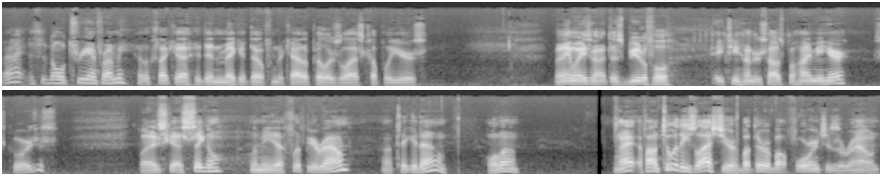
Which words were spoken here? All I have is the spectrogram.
All right, this is an old tree in front of me. It looks like uh, it didn't make it though from the caterpillars the last couple of years. But anyways, I'm at this beautiful 1800s house behind me here. It's gorgeous. But I just got a signal. Let me uh, flip you around. I'll take it down. Hold on. All right, I found two of these last year, but they were about four inches around.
